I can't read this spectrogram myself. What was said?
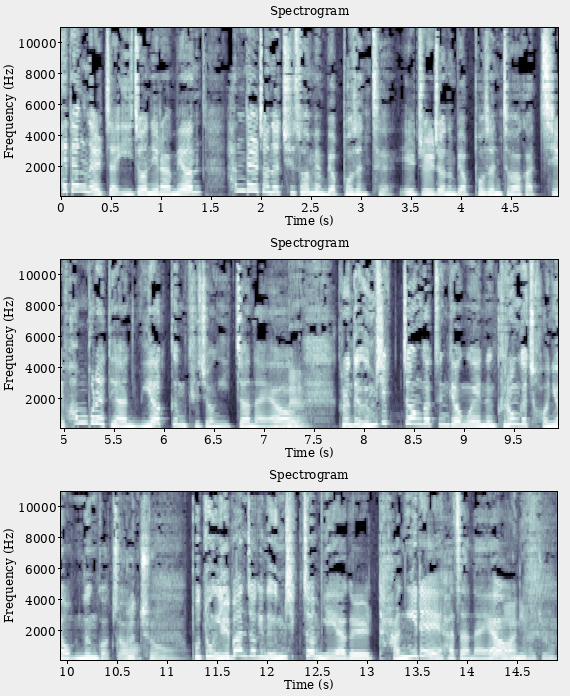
해당 날짜 이전이라면 한 달 전에 취소하면 몇 퍼센트, 일주일 전은 몇 퍼센트와 같이 환불에 대한 위약금 규정이 있잖아요. 네. 그런데 음식점 같은 경우에는 그런 게 전혀 없는 거죠. 그렇죠. 보통 일반적인 음식점 예약을 당일에 하잖아요. 많이 하죠.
